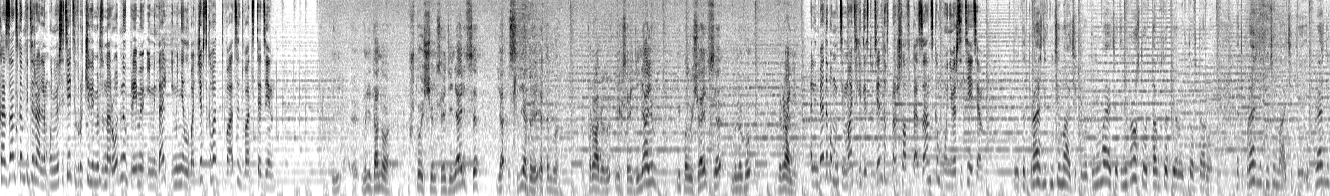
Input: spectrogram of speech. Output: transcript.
Казанском федеральном университете вручили международную премию и медаль имени Лобачевского 2021. И э, мне дано, что с чем соединяется, я, следуя этому правилу, их соединяю, и получается многогранник. Олимпиада по математике для студентов прошла в Казанском университете. Вот этот праздник математики, вы понимаете, это не просто вот там кто первый, кто второй. Это праздник математики и праздник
